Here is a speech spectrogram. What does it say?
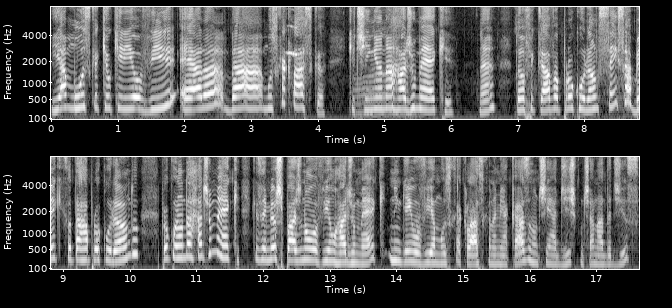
E a música que eu queria ouvir era da música clássica, que uhum. tinha na ah. Rádio MEC né? Então eu ficava procurando, sem saber o que, que eu estava procurando, procurando a Rádio Mac. Quer dizer, meus pais não ouviam Rádio Mac, ninguém ouvia música clássica na minha casa, não tinha disco, não tinha nada disso.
